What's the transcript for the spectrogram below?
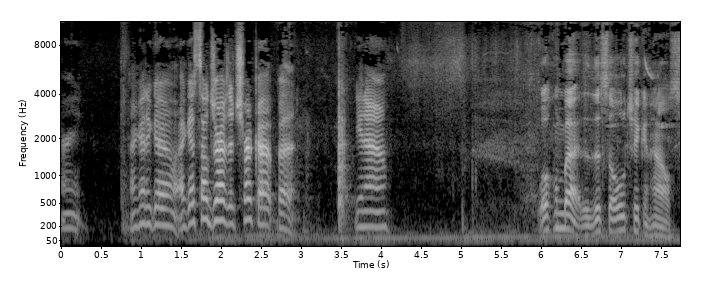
All right. I gotta go. I guess I'll drive the truck up, but you know. Welcome back to this old chicken house.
